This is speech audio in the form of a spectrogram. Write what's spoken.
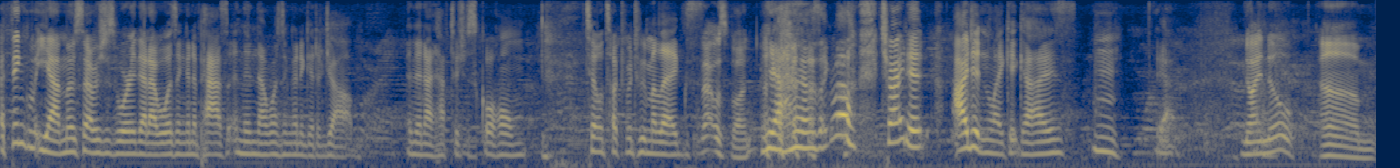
I think, yeah, mostly I was just worried that I wasn't going to pass and then I wasn't going to get a job. And then I'd have to just go home tail tucked between my legs. That was fun. yeah, I was like, well, tried it. I didn't like it, guys. Mm, yeah. No, I know. Um,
